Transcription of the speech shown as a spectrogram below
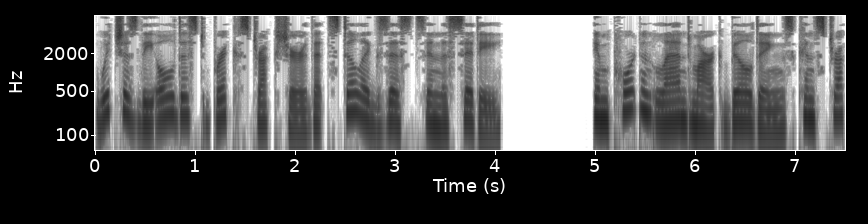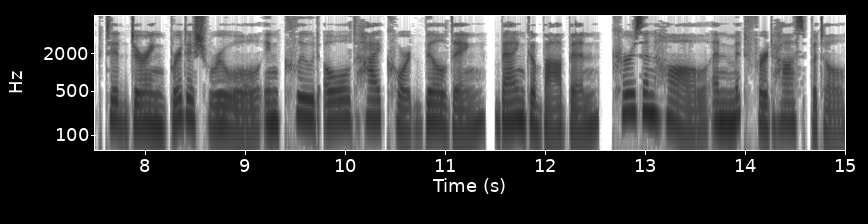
which is the oldest brick structure that still exists in the city. Important landmark buildings constructed during British rule include Old High Court Building, Bangabhaban, Curzon Hall and Mitford Hospital.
